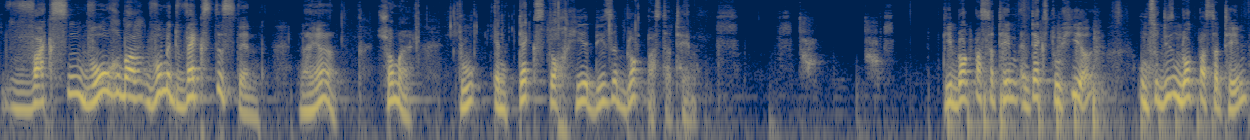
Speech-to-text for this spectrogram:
wachsen. Worüber, womit wächst es denn? Naja, schau mal. Du entdeckst doch hier diese Blockbuster-Themen. Die Blockbuster-Themen entdeckst du hier und zu diesen Blockbuster-Themen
